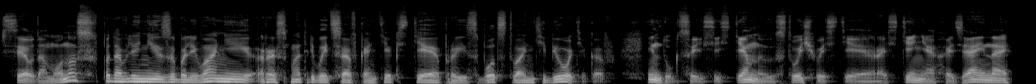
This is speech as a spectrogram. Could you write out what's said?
псевдомонос в подавлении заболеваний рассматривается в контексте производства антибиотиков, индукции системной устойчивости растения хозяина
